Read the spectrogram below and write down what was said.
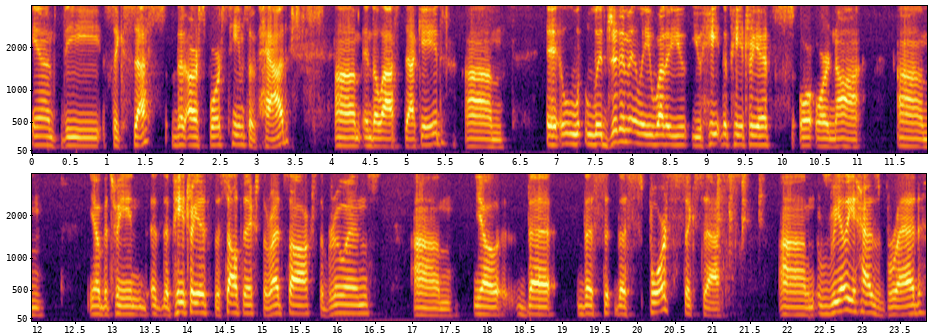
and the success that our sports teams have had um, in the last decade. Um, it legitimately, whether you, you hate the Patriots or, or not, um, you know, between the Patriots, the Celtics, the Red Sox, the Bruins, um, you know, the the the sports success um, really has bred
